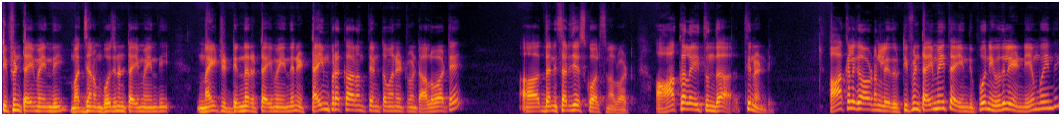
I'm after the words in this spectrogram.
టిఫిన్ టైం అయింది మధ్యాహ్నం భోజనం టైం అయింది నైట్ డిన్నర్ టైం అయింది అని టైం ప్రకారం తినటం అనేటువంటి అలవాటే దాన్ని సరి చేసుకోవాల్సిన అలవాటు. ఆకలి అవుతుందా? తినండి. ఆకలి కావడం లేదు. టిఫిన్ టైం అయితే అయింది. పోనీ వదిలేయండి. ఏం పోయింది?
